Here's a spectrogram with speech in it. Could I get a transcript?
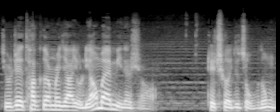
就是这他哥们家有两百米的时候，这车就走不动了。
